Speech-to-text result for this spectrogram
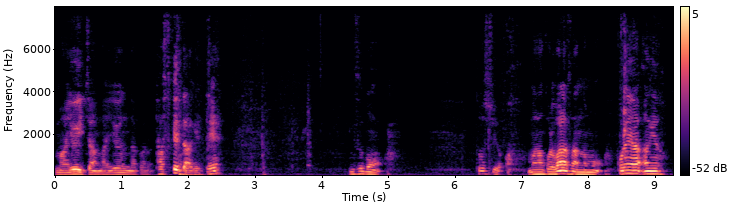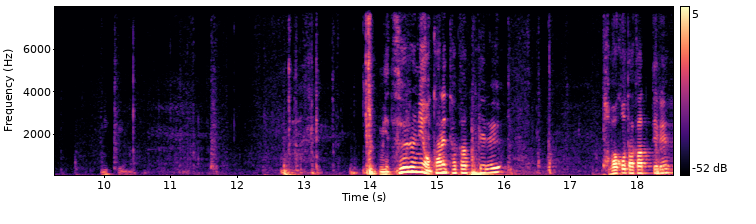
まあゆいちゃんが言うんだから助けてあげて。ズボン。どうしよう。まあこれわらさんのもこれあげよう。ミッキーの。みつるにお金たかってる？タバコたかってる？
